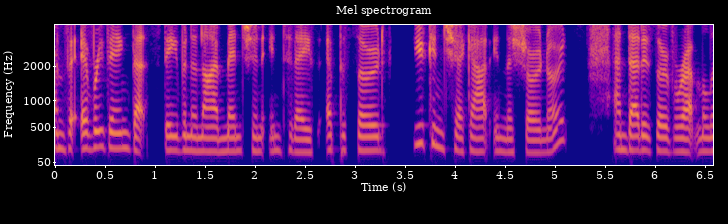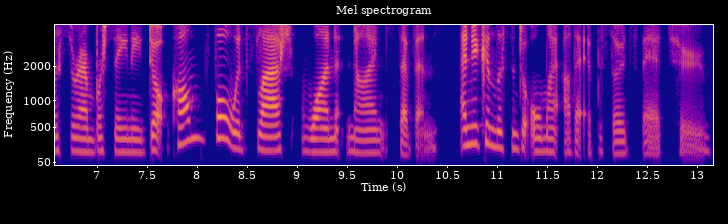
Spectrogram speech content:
And for everything that Stephen and I mention in today's episode, you can check out in the show notes. And that is over at melissaambrosini.com forward slash 197. And you can listen to all my other episodes there too.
